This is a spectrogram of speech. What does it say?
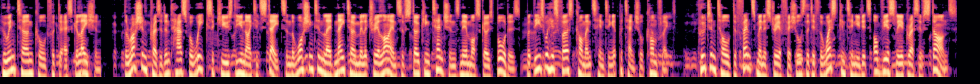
who in turn called for de-escalation. The Russian president has for weeks accused the United States and the Washington-led NATO military alliance of stoking tensions near Moscow's borders, but these were his first comments hinting at potential conflict. Putin told defense ministry officials that if the West continued its obviously aggressive stance,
